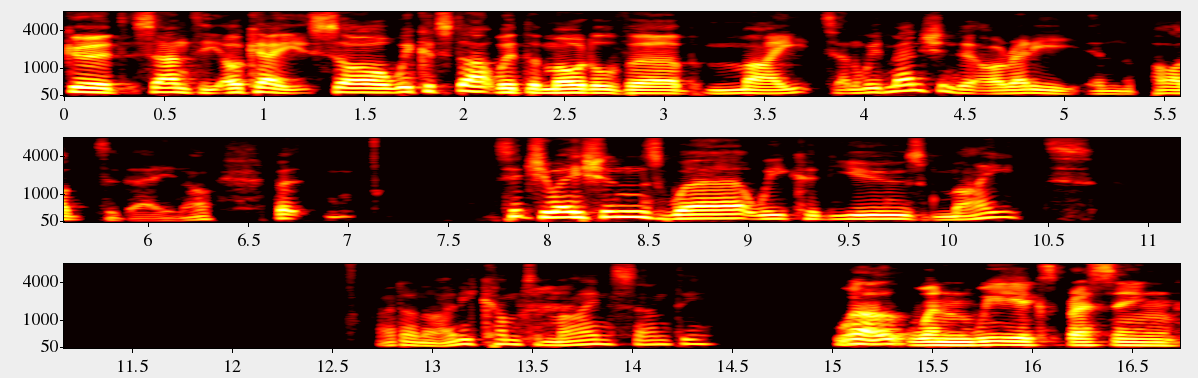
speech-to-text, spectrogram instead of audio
Good, Santi. Okay. So we could start with the modal verb might, and we've mentioned it already in the pod today, you know, but situations where we could use might. I don't know. Any come to mind, Santi? Well, when we expressing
